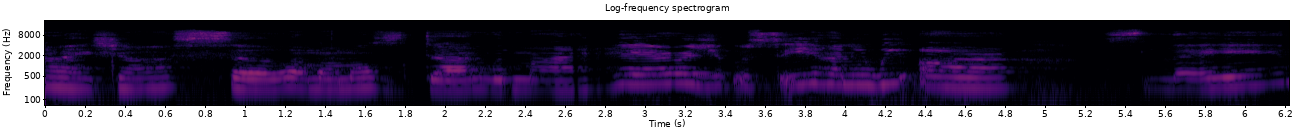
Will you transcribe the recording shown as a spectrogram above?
All right, y'all. So I'm almost done with my hair. As you can see, honey, we are slayed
